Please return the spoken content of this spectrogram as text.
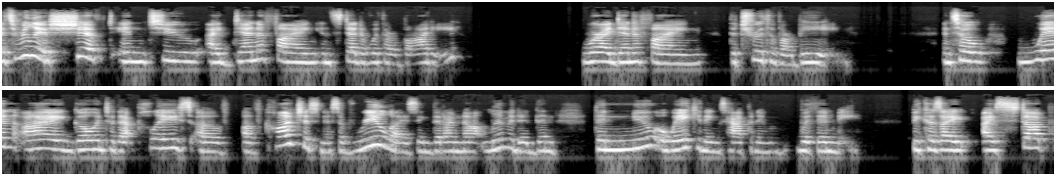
it's really a shift into identifying instead of with our body, we're identifying the truth of our being. And so when I go into that place of, of consciousness, of realizing that I'm not limited, then the new awakenings happening within me because I, I stop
